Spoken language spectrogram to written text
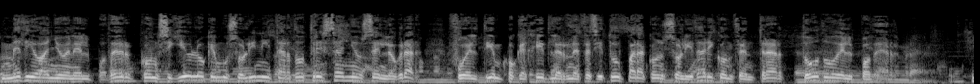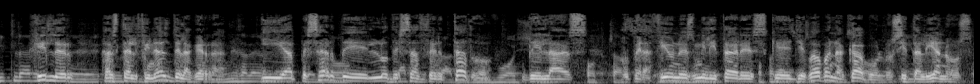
medio año en el poder, consiguió lo que Mussolini tardó tres años en lograr. Fue el tiempo que Hitler necesitó para consolidar y concentrar todo el poder. Hitler, hasta el final de la guerra, y a pesar de lo desacertado de las operaciones militares que llevaban a cabo los italianos,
